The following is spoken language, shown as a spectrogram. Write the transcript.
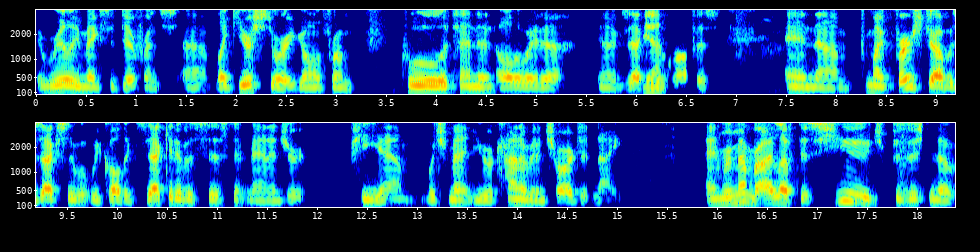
it really makes a difference uh, like your story going from pool attendant all the way to you know executive office and um, my first job was actually what we called executive assistant manager pm which meant you were kind of in charge at night and remember, I left this huge position of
